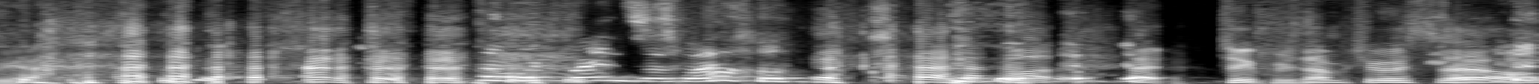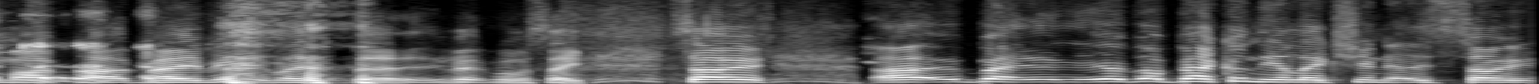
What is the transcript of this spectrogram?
we are. no, we're friends as well. well too presumptuous uh, on my part, maybe. Let's uh, we'll see. So, uh, but uh, back on the election. Uh, so,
